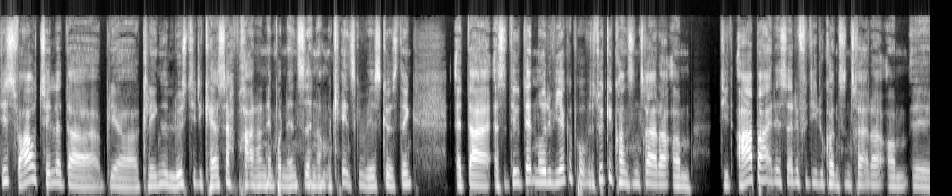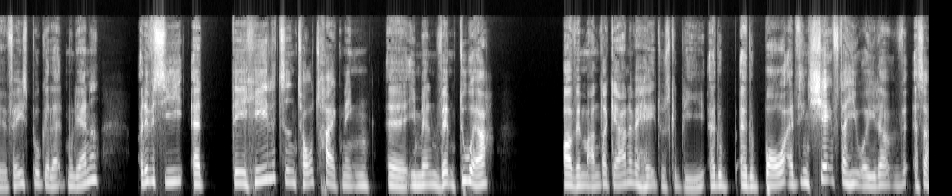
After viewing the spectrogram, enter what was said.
det svarer jo til, at der bliver klinget lystigt i kasseapparaterne på den anden side af den amerikanske vestkyst. Ikke? At der, altså, det er jo den måde, det virker på. Hvis du ikke kan koncentrere dig om dit arbejde, så er det fordi, du koncentrerer dig om øh, Facebook eller alt muligt andet. Og det vil sige, at det er hele tiden togtrækningen øh, imellem, hvem du er, og hvem andre gerne vil have, du skal blive. Er du, er du borger? Er det din chef, der hiver i dig? Altså,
